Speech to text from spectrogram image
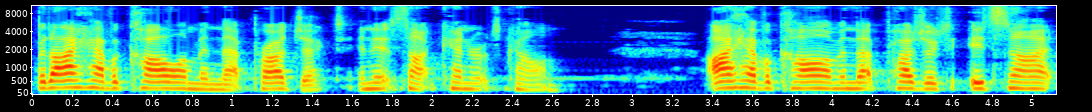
But I have a column in that project, and it's not Kenrick's column. I have a column in that project. It's not.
